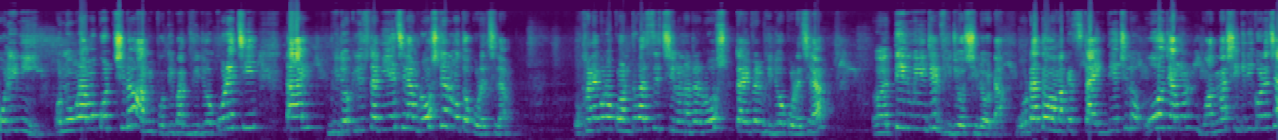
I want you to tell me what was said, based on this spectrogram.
করিনি। ও নোংরামো করছিল, আমি প্রতিবাদ ভিডিও করেছি। তাই ভিডিও ক্লিপসটা নিয়েছিলাম রোস্টের মতো করেছিলাম। ওখানে কোনো কন্ট্রোভার্সি ছিল না, ওটা রোস্ট টাইপের ভিডিও করেছিলাম। তিন মিনিটের ভিডিও ছিল ওটা। ওটা তো আমাকে স্ট্রাইক দিয়েছিল। ও যেমন বদমাশিগিরি করেছে,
